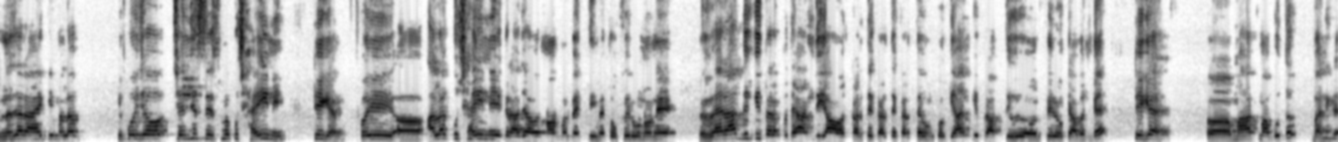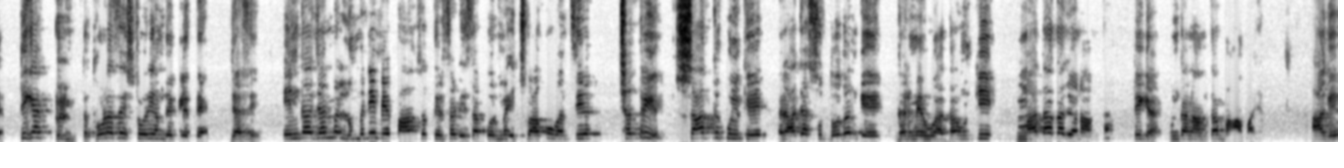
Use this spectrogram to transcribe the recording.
नज़र आए कि मतलब कि कोई जो चेंजेस इसमें कुछ है ही नहीं। ठीक है? कोई अलग कुछ है ही नहीं एक राजा और नॉर्मल व्यक्ति में। तो फिर उन्होंने वैराग्य की तरफ़ ध्यान दिया और करते करते करते उनको ज्ञान की प्राप्ति हुई और फिर वो क्या बन गए? ठीक है? महात्मा बुद्ध बन गए। ठीक है? तो थोड़ा सा स्टोरी हम देख लेते हैं। जैसे, इनका जन्म लुम्बनी में पाँच सौ तिरसठ ईसा पूर्व में इच्छुआकू वंशीय क्षत्रिय शाक्त कुल के राजा शुद्धोधन के घर में हुआ था। उनकी माता का जो नाम था, ठीक है? उनका नाम था महामाया। आगे,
